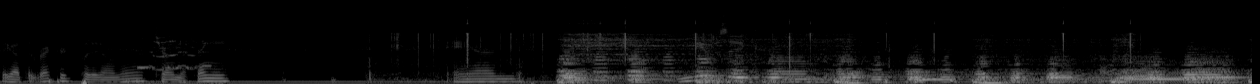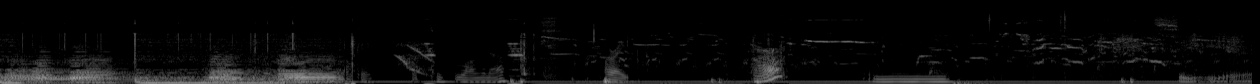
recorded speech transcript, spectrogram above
Take out the record, put it on there, turn the thingy, and music. Okay, that took long enough. All right. Mm, let's see here.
